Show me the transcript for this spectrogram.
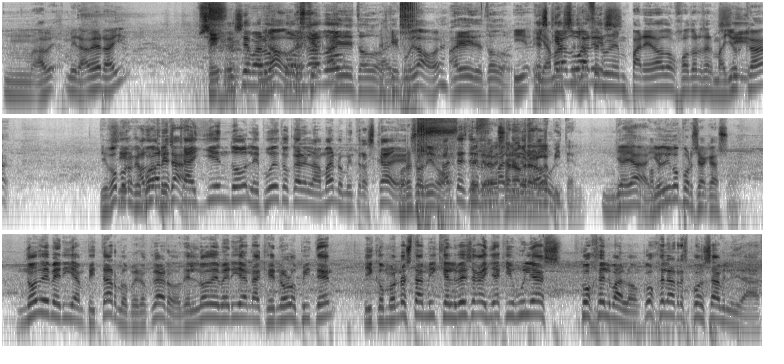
Mm, a ver, mira, a ver ahí. Sí. Ese balón Cuidado, ¿eh? es que colgado. hay de todo. Es hay que cuidado, ¿eh? Ahí hay de todo. Y, y Es que además le hacen un emparedado a un jugador del Mallorca. Digo, Sí, por lo que a puede cayendo le puede tocar en la mano mientras cae. Por ¿eh? eso digo. Antes del Pero eso no de creo que lo piten. Ya, ya, yo digo por si acaso. No deberían pitarlo, pero claro, del no deberían a que no lo piten. Y como no está Mikel Vesga, Iñaki Williams coge el balón, coge la responsabilidad.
